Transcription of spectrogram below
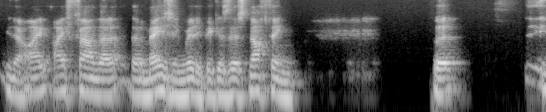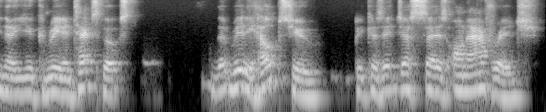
you know, I, I found that that amazing really because there's nothing that you know you can read in textbooks that really helps you because it just says on average,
